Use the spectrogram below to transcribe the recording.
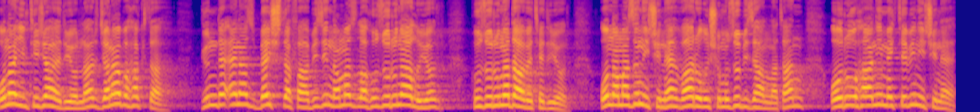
Ona iltica ediyorlar. Cenab-ı Hak da günde en az beş defa bizi namazla huzuruna alıyor, huzuruna davet ediyor. O namazın içine varoluşumuzu bize anlatan, o ruhani mektebin içine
